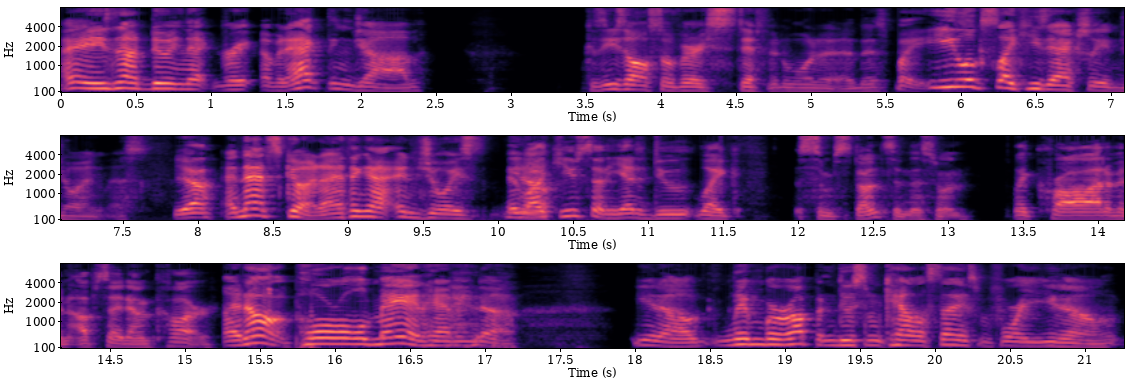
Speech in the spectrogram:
I mean, he's not doing that great of an acting job because he's also very stiff and wooden in this, but he looks like he's actually enjoying this, yeah. and that's good. I think that enjoys. And know, like you said, he had to do like some stunts in this one, like crawl out of an upside down car. I know, poor old man having to, you know, limber up and do some calisthenics before he, you know,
